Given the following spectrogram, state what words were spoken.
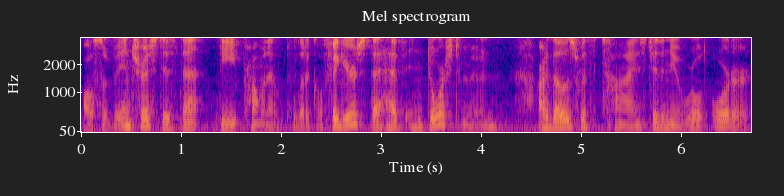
Also of interest is that the prominent political figures that have endorsed Moon are those with ties to the New World Order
